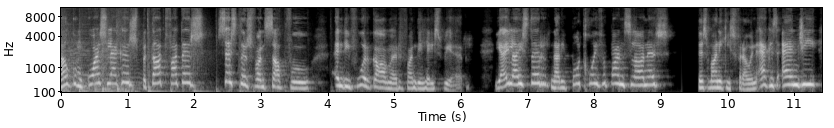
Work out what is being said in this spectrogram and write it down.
Welkom kwaslekkers, patatvatters, susters van Sapfo in die voorkamer van die lesbeer. Jy luister na die potgooi vir panslaners. Dis mannetjies vrou en ek is Angie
